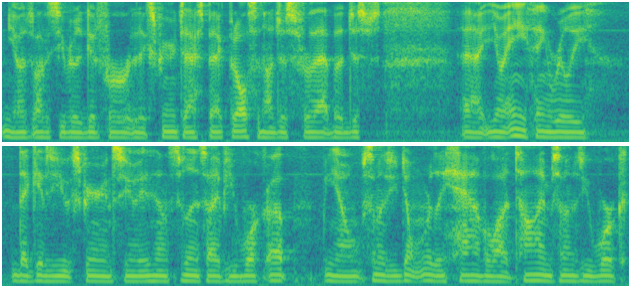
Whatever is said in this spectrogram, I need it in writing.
you know is obviously really good for the experience aspect, but also not just for that, but just uh, you know anything really that gives you experience. You know, on the civilian side, if you work up, you know, sometimes you don't really have a lot of time. Sometimes you work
